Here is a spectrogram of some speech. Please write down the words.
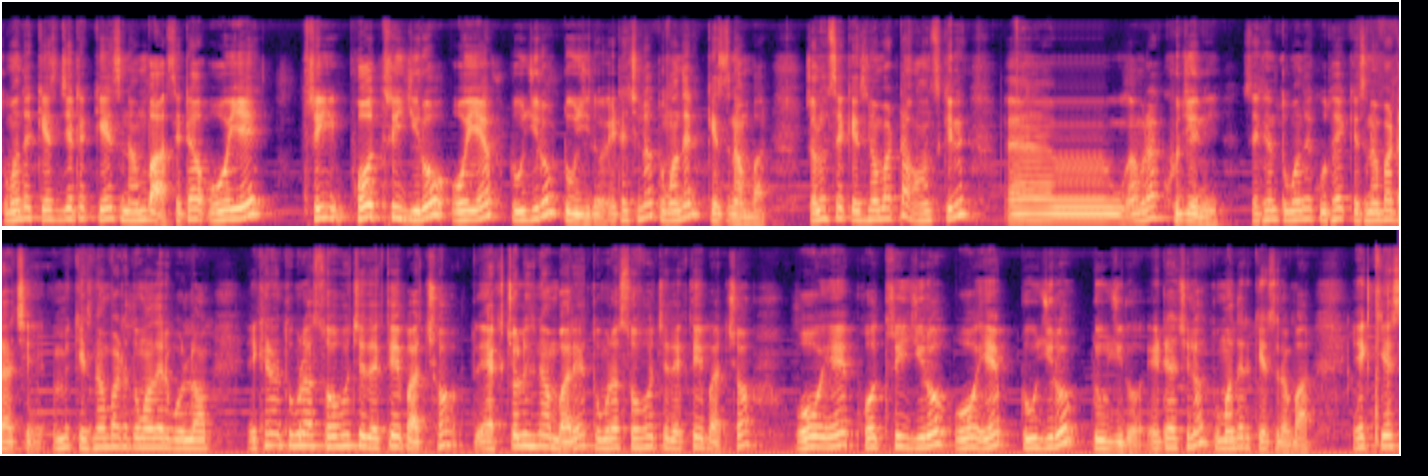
তোমাদের কেস যেটা কেস নাম্বার সেটা O A three four three zero O F two zero two zero এটা ছিল তোমাদের কেস নাম্বার চলো সেই কেস নাম্বারটা অন স্ক্রিন আমরা খুঁজে নিই। সেখানে তোমাদের কোথায় কেস নাম্বারটা আছে? আমি কেস নাম্বারটা তোমাদের বললাম। এখানে তোমরা শো হচ্ছে দেখতেই পাচ্ছ, তো একচল্লিশ নাম্বারে তোমরা শো হচ্ছে দেখতেই পাচ্ছ O A four three zero O F two zero two zero এটা ছিল তোমাদের কেস নাম্বার এই কেস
